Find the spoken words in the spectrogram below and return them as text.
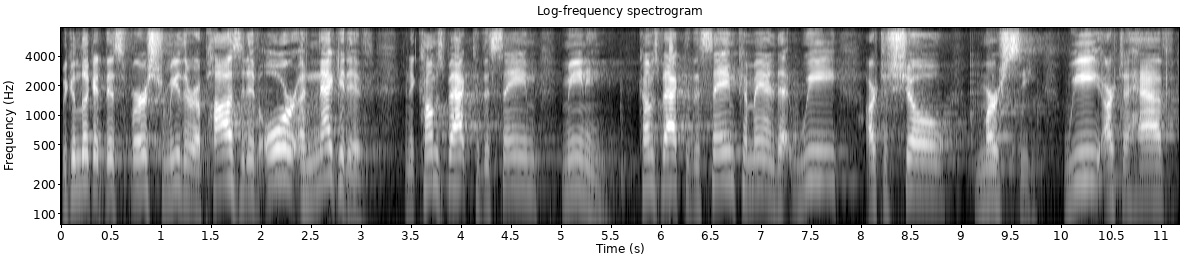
We can look at this verse from either a positive or a negative, and it comes back to the same meaning comes back to the same command that we are to show mercy. We are to have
